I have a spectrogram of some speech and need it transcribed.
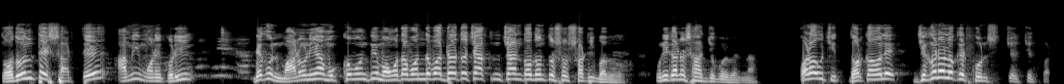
তদন্তের স্বার্থে আমি মনে করি, দেখুন, মাননীয় মুখ্যমন্ত্রী মমতা বন্দ্যোপাধ্যায় তো চান- চান তদন্ত সঠিকভাবে হোক। উনি কেন সাহায্য করবেন না? করা উচিত। দরকার হলে যে কোনো লোকের ফোন চেক করা।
